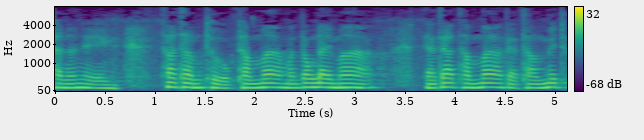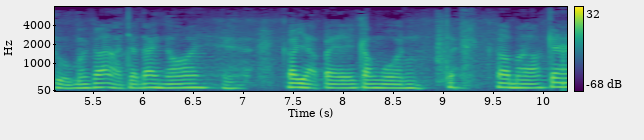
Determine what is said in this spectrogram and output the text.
เท่านั้นเอง ถ้าทำถูกทำมากมันต้องได้มาก แต่ถ้าทำมากแต่ทำไม่ถูกมันก็อาจจะได้น้อย ก็อย่าไปกังวล ก็มาแก้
